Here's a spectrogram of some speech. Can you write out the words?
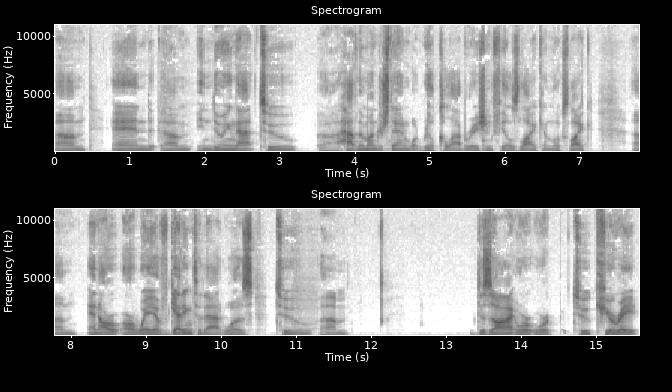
um, and um, in doing that to uh, have them understand what real collaboration feels like and looks like. Um, and our, our way of getting to that was to um, design or, or to curate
